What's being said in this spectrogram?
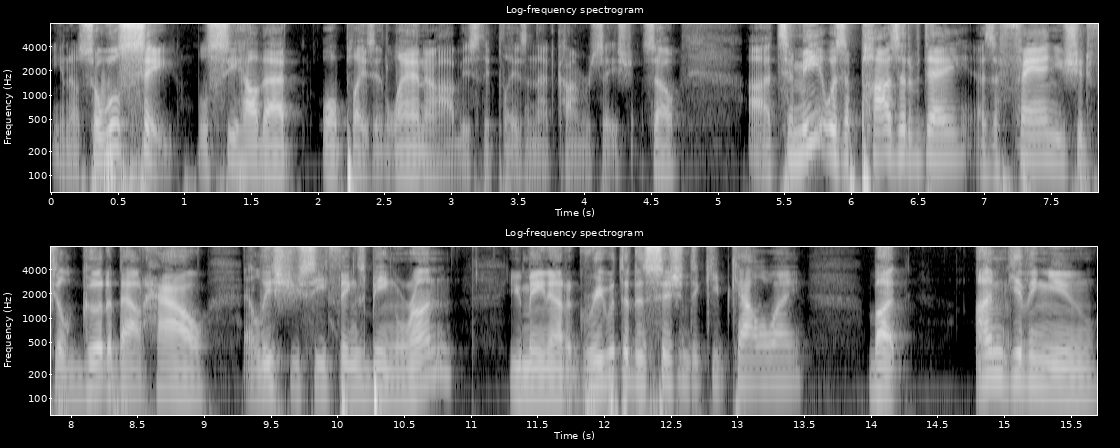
you know, so we'll see. We'll see how that all plays. Atlanta obviously plays in that conversation. So uh, to me, it was a positive day. As a fan, you should feel good about how at least you see things being run. You may not agree with the decision to keep Callaway, but I'm giving you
